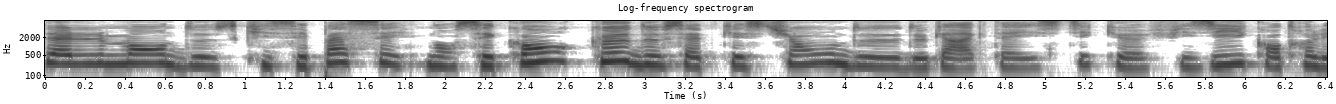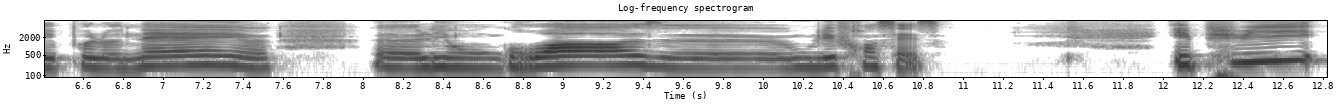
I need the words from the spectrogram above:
tellement de ce qui s'est passé dans ces camps que de cette question de, caractéristiques euh, physiques entre les Polonais, euh, euh, les Hongroises ou les Françaises. Et puis,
